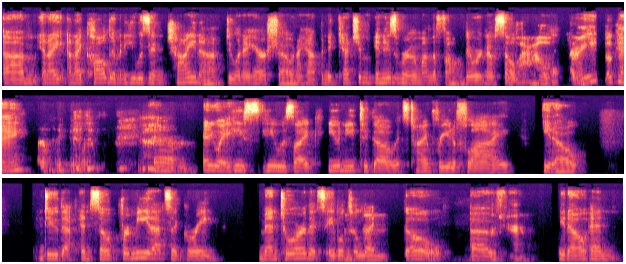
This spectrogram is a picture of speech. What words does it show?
um, and I and I called him and he was in China doing a hair show and I happened to catch him in his room on the phone. There were no cell phones. Wow, right? Okay. I don't think there were. um, anyway, he's he was like, "You need to go. It's time for you to fly." You know, do that. And so for me, that's a great mentor that's able to mm-hmm. let go of. Sure. You know, and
